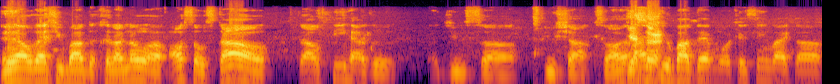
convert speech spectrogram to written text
Yeah, I was asking you about the because I know uh, also Style Styles P has a, a juice uh, juice shop. So I, Yes, I asked you about that more because it seemed like uh,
